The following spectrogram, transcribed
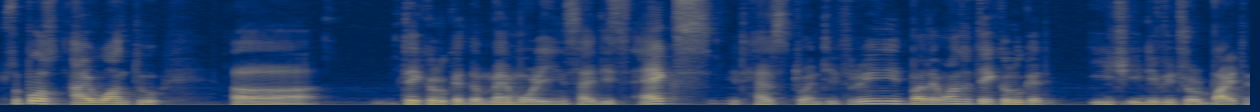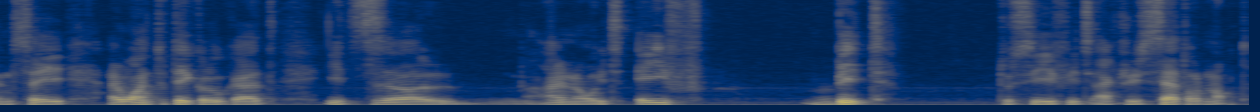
Suppose I want to uh, take a look at the memory inside this X, it has 23 in it, but I want to take a look at each individual byte and say I want to take a look at its, uh, I don't know, its eighth bit to see if it's actually set or not.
